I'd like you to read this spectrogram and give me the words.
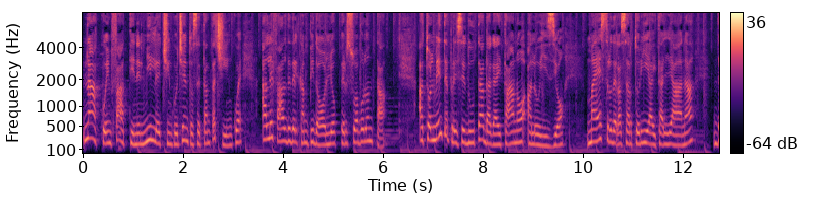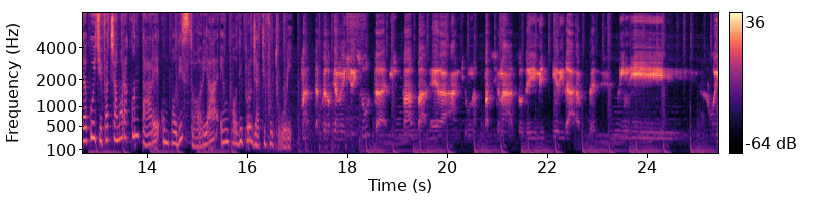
nacque infatti nel 1575 alle falde del Campidoglio per sua volontà. Attualmente presieduta da Gaetano Aloisio, maestro della sartoria italiana, da cui ci facciamo raccontare un po' di storia e un po' di progetti futuri. Ma da quello che a noi ci risulta, il Papa era anche un appassionato dei mestieri d'arte, quindi lui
